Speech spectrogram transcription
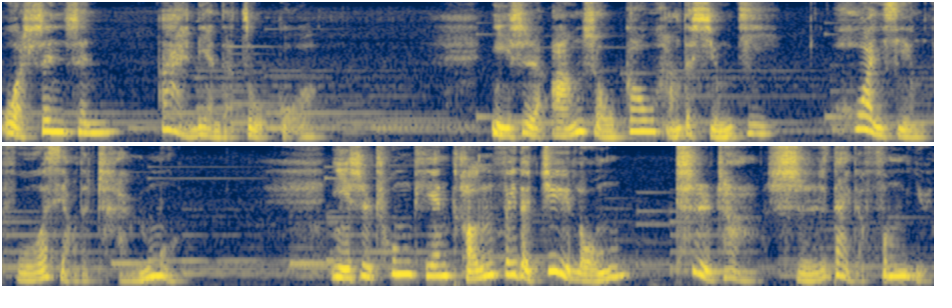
我深深爱恋的祖国。你是昂首高航的雄鸡，唤醒拂晓的沉默；你是冲天腾飞的巨龙，叱咤时代的风云；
